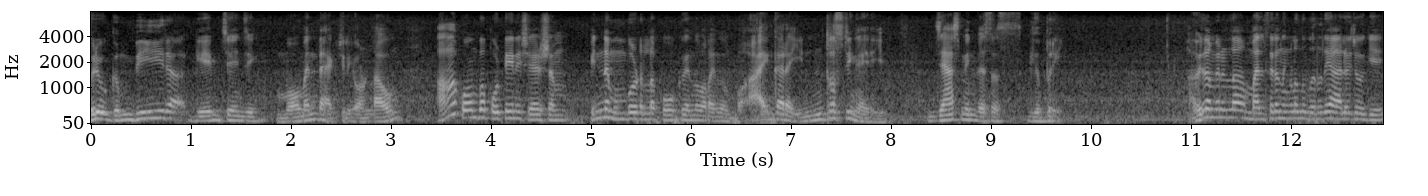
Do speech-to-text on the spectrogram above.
ഒരു ഗംഭീര ഗെയിം ചേഞ്ചിങ് മൊമെന്റ് ആക്ച്വലി ഉണ്ടാവും. ആ കോംബോ പൊട്ടിയതിന് ശേഷം പിന്നെ മുമ്പോട്ടുള്ള പോക്ക് എന്ന് പറയുന്നത് ഭയങ്കര ഇൻട്രസ്റ്റിംഗ് ആയിരിക്കും. ജാസ്മിൻ വെസസ് ഗബ്രി. അവർ തമ്മിലുള്ള മത്സരം നിങ്ങളൊന്ന് വെറുതെ ആലോചിച്ച് നോക്കിയേ.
